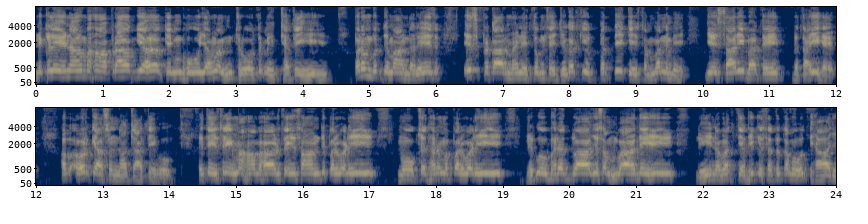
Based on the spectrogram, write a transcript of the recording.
निखिले न महाप्राज्य किम भूयम स्रोतमीक्षति परम बुद्धिमान नरेश, इस प्रकार मैंने तुमसे जगत की उत्पत्ति के संबंध में ये सारी बातें बताई है। अब और क्या सुनना चाहते हो? इत श्री महाभारत शांति परवड़ी, मोक्ष धर्म परवड़ी भृगु भरद्वाज संवादे द्विनवत्यधिक शतमोध्याय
